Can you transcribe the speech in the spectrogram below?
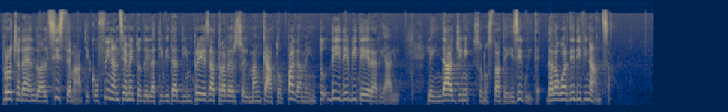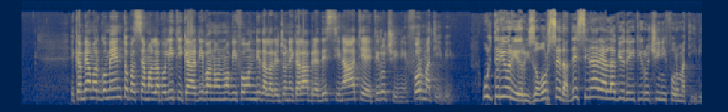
procedendo al sistematico finanziamento dell'attività di impresa attraverso il mancato pagamento dei debiti erariali. Le indagini sono state eseguite dalla Guardia di Finanza. E cambiamo argomento, passiamo alla politica. Arrivano nuovi fondi dalla Regione Calabria destinati ai tirocini formativi. Ulteriori risorse da destinare all'avvio dei tirocini formativi,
